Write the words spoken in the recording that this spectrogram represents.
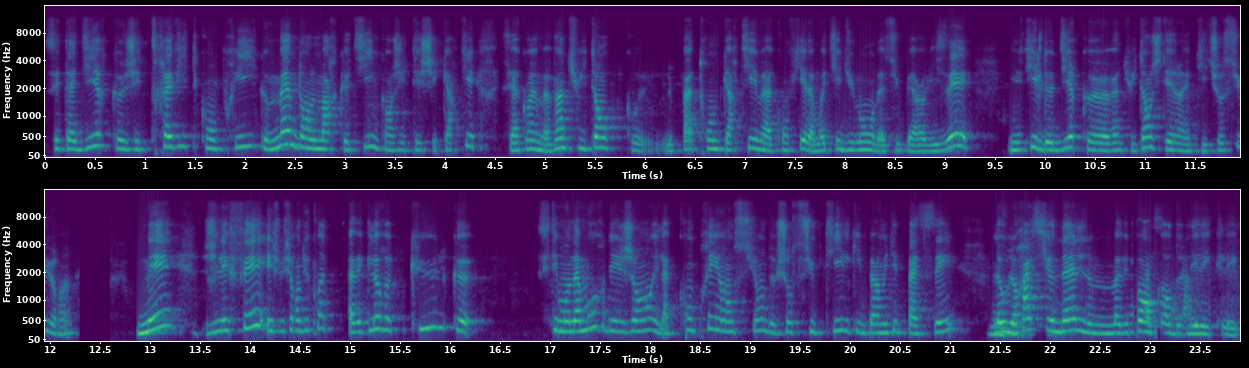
C'est-à-dire que j'ai très vite compris que même dans le marketing, quand j'étais chez Cartier, c'est quand même à 28 ans que le patron de Cartier m'a confié la moitié du monde à superviser. Inutile de dire que 28 ans, j'étais dans les petites chaussures. Hein. Mais je l'ai fait et je me suis rendu compte avec le recul que c'était mon amour des gens et la compréhension de choses subtiles qui me permettaient de passer là où le rationnel ne m'avait pas encore donné les clés.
